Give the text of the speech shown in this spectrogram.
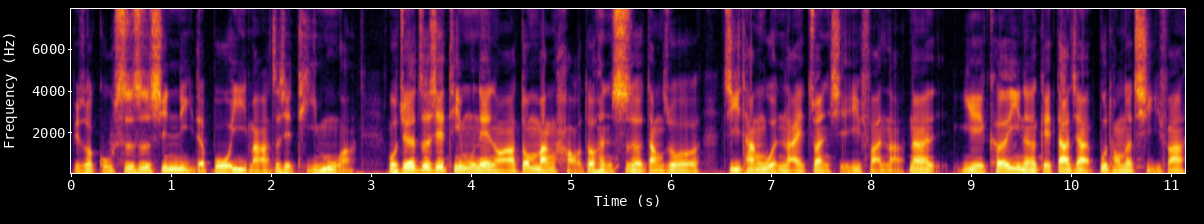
比如说股市是心理的博弈吗？这些题目啊。我觉得这些题目内容啊都蛮好，都很适合当做鸡汤文来撰写一番啦。那也可以呢给大家不同的启发。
